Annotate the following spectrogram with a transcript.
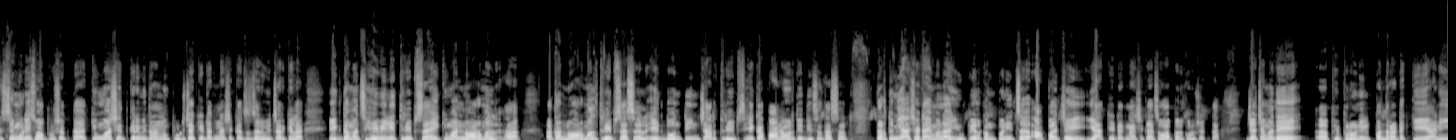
सिमुडीस वापरू शकता किंवा शेतकरी मित्रांनो पुढच्या कीटकनाशकाचा जर विचार केला एकदमच हेविली थ्रिप्स आहे किंवा नॉर्मल हां आता नॉर्मल थ्रिप्स असेल एक दोन तीन चार थ्रिप्स एका पानावरती दिसत असेल तर तुम्ही अशा टायमाला यू पी एल कंपनीचं आपाचे या कीटकनाशकाचा वापर करू शकता ज्याच्यामध्ये फिप्रोनिल पंधरा टक्के आणि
